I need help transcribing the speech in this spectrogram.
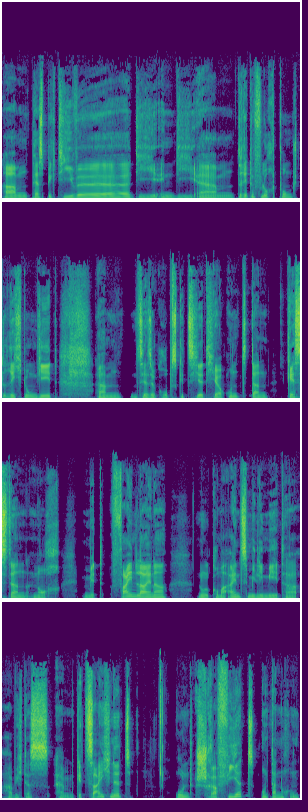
ähm, Perspektive, die in die ähm, dritte Fluchtpunktrichtung geht. Ähm, sehr, sehr grob skizziert hier und dann gestern noch mit Feinliner 0,1 Millimeter habe ich das ähm, gezeichnet und schraffiert und dann noch ein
